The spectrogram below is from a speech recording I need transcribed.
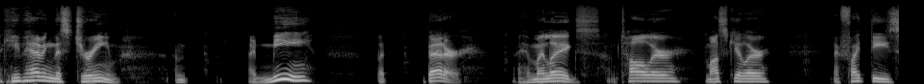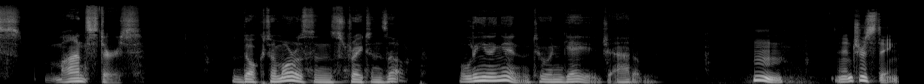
I keep having this dream. I'm I'm me, but better. I have my legs. I'm taller, muscular, and I fight these monsters. Dr. Morrison straightens up, leaning in to engage Adam. Hmm, interesting.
